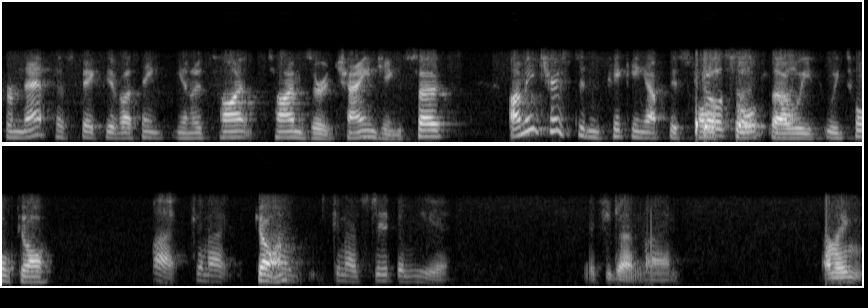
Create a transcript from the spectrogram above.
from that perspective, I think you know time, times are changing. So I'm interested in picking up this whole Also, thought, though. Mike- We we talked off. Mike, can I Go can on. I, can I step in here, if you don't mind? I mean,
